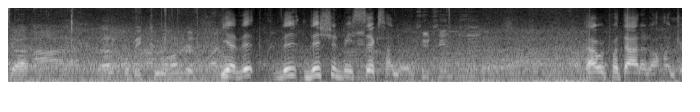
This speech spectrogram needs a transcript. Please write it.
You got, that could be 200. Yeah, this, this, this should be 600. That would put that at 100.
